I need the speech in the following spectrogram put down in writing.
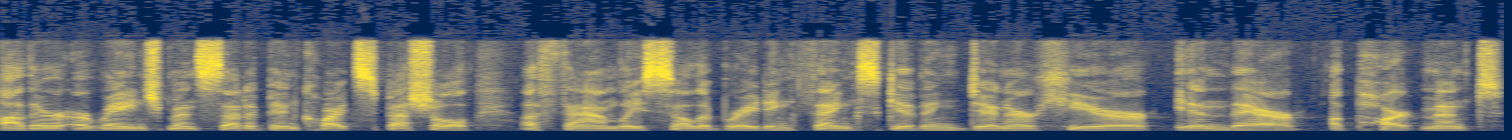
other arrangements that have been quite special: a family celebrating Thanksgiving dinner here in their apartment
